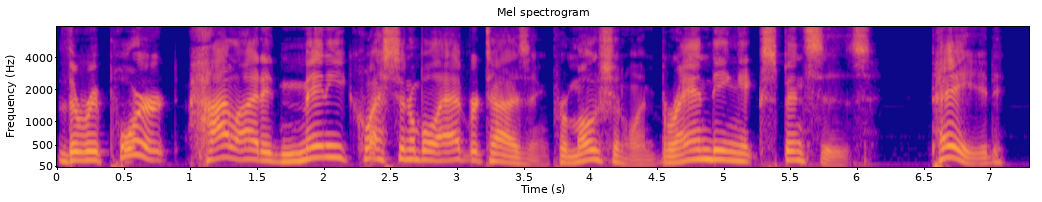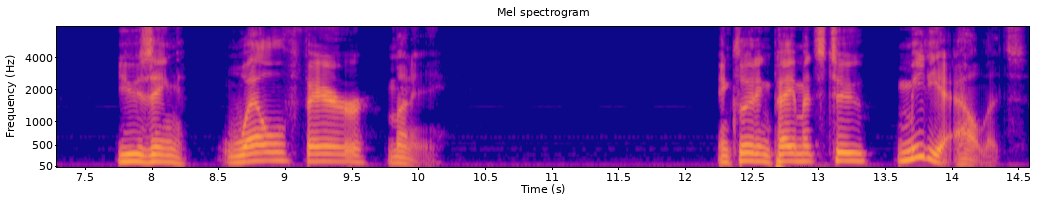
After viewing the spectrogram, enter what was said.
the report highlighted many questionable advertising, promotional, and branding expenses paid using welfare money, including payments to media outlets.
